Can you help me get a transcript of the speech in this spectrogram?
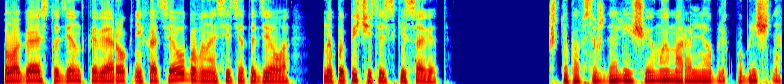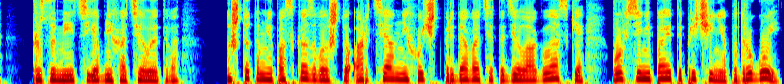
Полагаю, студентка Виарок не хотела бы выносить это дело на попечительский совет. Чтобы обсуждали еще и мой моральный облик публично? Разумеется, я бы не хотела этого. Но что-то мне подсказывало, что Артиан не хочет придавать это дело огласке вовсе не по этой причине, а по другой.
